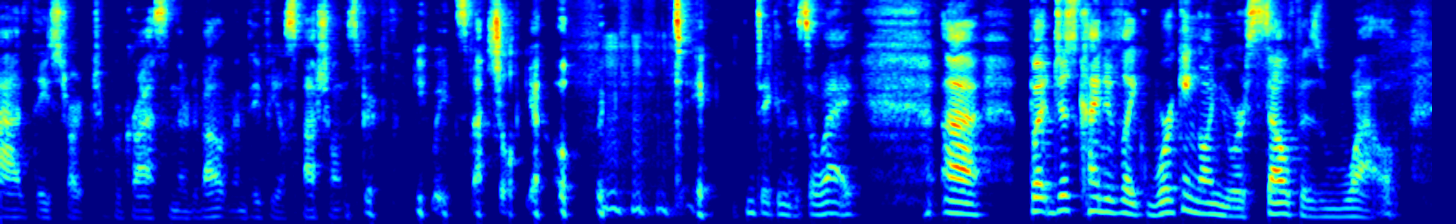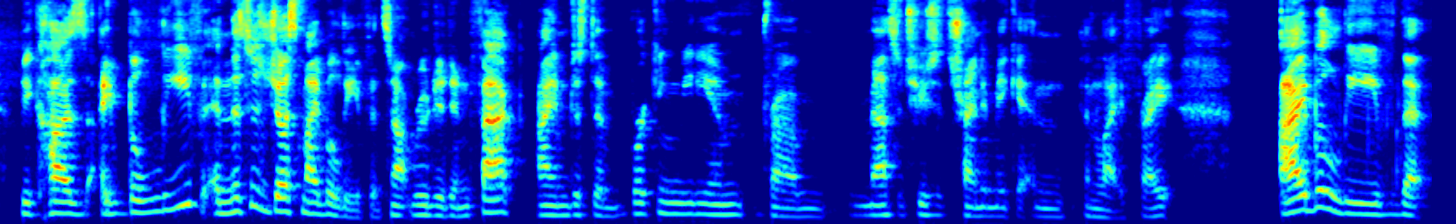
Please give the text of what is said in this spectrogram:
as they start to progress in their development, they feel special in the spirit. Like, you ain't special, yo. I'm taking this away. Uh, but just kind of like working on yourself as well. Because I believe, and this is just my belief, it's not rooted in fact. I'm just a working medium from Massachusetts trying to make it in, in life, right? I believe that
